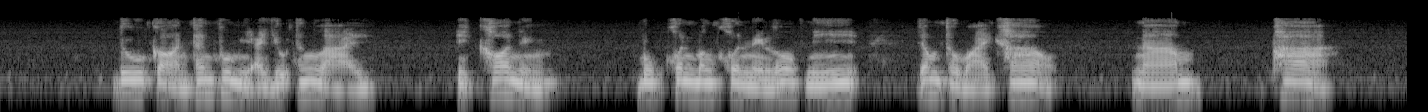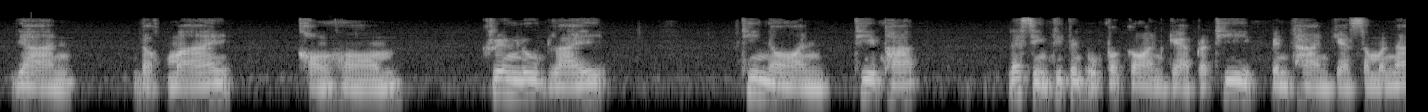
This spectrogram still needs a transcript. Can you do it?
8. ดูก่อนท่านผู้มีอายุทั้งหลาย อีกข้อหนึ่ง บุคคลบางคนในโลกนี้ ย่อมถวายข้าว น้ำ ผ้า ยาน ดอกไม้ ของหอม เครื่องรูปไล้ ที่นอน ที่พัก และสิ่งที่เป็นอุปกรณ์แก่ประทีปเป็นทานแก่สมณะ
